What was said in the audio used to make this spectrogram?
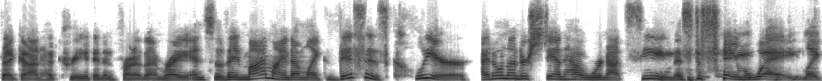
that God had created in front of them, right? And so in my mind, I'm like, this is clear. I don't understand how we're not seeing this the same way. Like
